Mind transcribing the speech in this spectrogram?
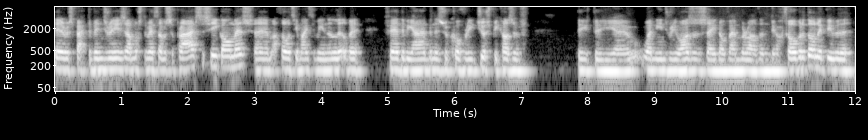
their respective injuries. I must admit, I was surprised to see Gomez. Um, I thought he might have been a little bit further behind in his recovery just because of the the uh, when the injury was, as I say, November rather than the October. I don't they were the,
